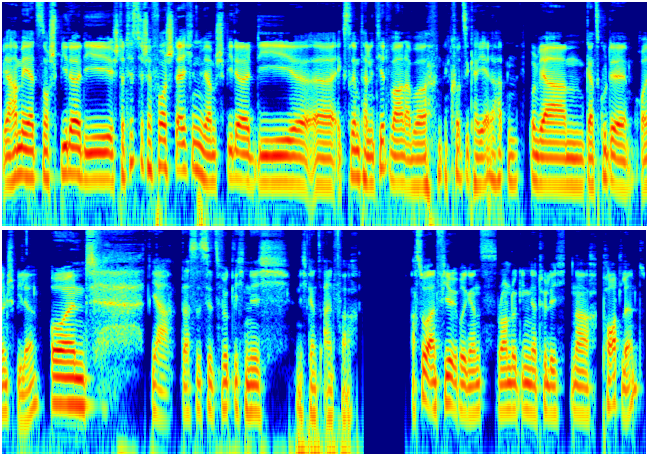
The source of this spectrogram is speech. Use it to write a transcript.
wir haben ja jetzt noch Spieler, die statistisch hervorstechen. Wir haben Spieler, die äh, extrem talentiert waren, aber eine kurze Karriere hatten. Und wir haben ganz gute Rollenspieler. Und ja, das ist jetzt wirklich nicht, nicht ganz einfach. Ach so, an vier übrigens. Rondo ging natürlich nach Portland,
